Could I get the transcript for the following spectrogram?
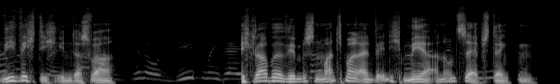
wie wichtig ihnen das war. Ich glaube, wir müssen manchmal ein wenig mehr an uns selbst denken.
